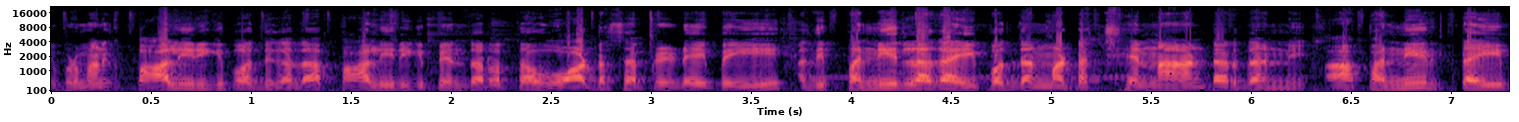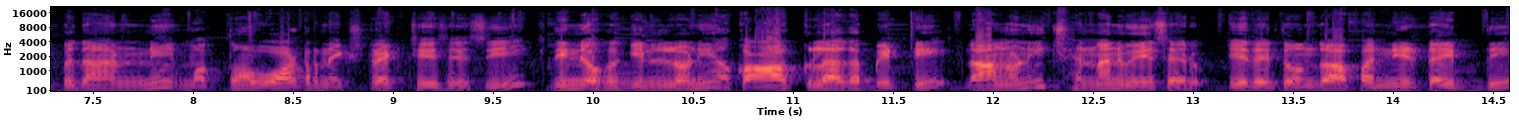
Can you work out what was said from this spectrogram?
ఇప్పుడు మనకి పాలు ఇరిగిపోద్ది కదా పాలు ఇరిగిపోయిన తర్వాత వాటర్ సెపరేట్ అయిపోయి అది పన్నీర్ లాగా అయిపోద్ది అనమాట చెన్న అంటారు దాన్ని. ఆ పన్నీర్ టైప్ దాన్ని మొత్తం వాటర్ని ఎక్స్ట్రాక్ట్ చేసేసి దీన్ని ఒక గిన్నెలోని ఒక ఆకులాగా పెట్టి దానిలోని చెన్నని వేశారు. ఏదైతే ఉందో ఆ పన్నీర్ టైప్ ది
